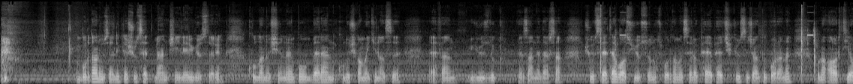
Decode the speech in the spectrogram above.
Buradan özellikle şu set ben şeyleri göstereyim. Kullanışını bu Beren kuluçka makinesi efendim yüzlük zannedersem şu sete basıyorsunuz. Burada mesela PP çıkıyor sıcaklık oranı. Buna artıya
